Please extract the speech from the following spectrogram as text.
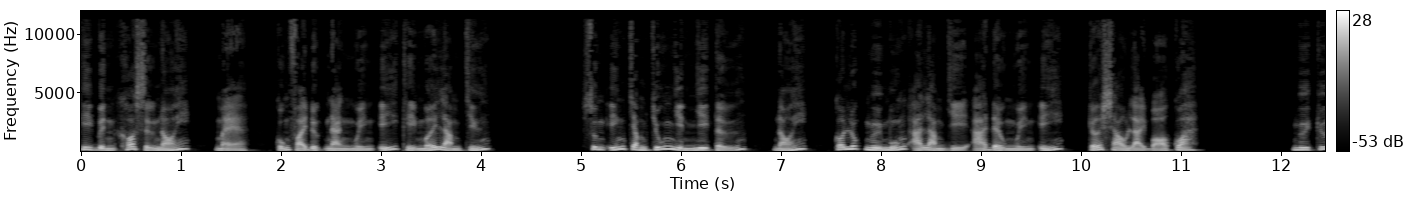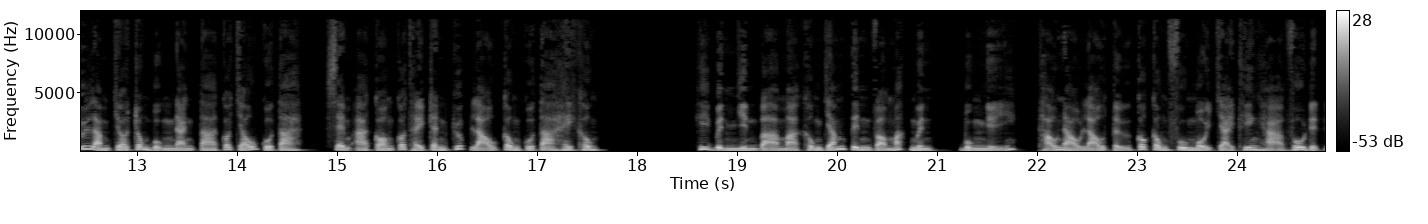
Hi Bình khó xử nói, mẹ, cũng phải được nàng nguyện ý thì mới làm chứ. Xuân Yến chăm chú nhìn Nhi tử, nói, có lúc ngươi muốn ả làm gì ả đều nguyện ý, cớ sao lại bỏ qua? Ngươi cứ làm cho trong bụng nàng ta có cháu của ta, xem ả còn có thể tranh cướp lão công của ta hay không? Hi Bình nhìn bà mà không dám tin vào mắt mình, bùng nghĩ, thảo nào lão tử có công phu mồi chài thiên hạ vô địch,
